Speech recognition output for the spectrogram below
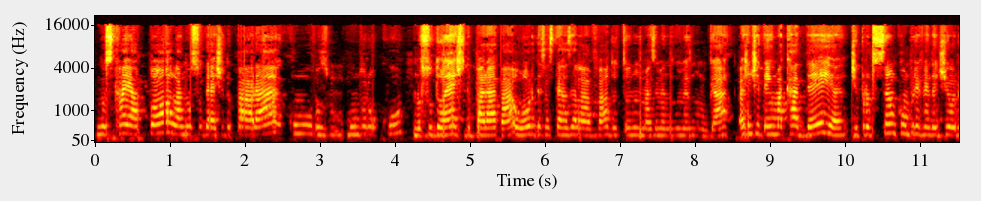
nos Caiapó, lá no sudeste do Pará, com os Munduruku, no sul sudoeste do Pará, o ouro dessas terras é lavado tudo mais ou menos no mesmo lugar. A gente tem uma cadeia de produção, compra e venda de ouro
